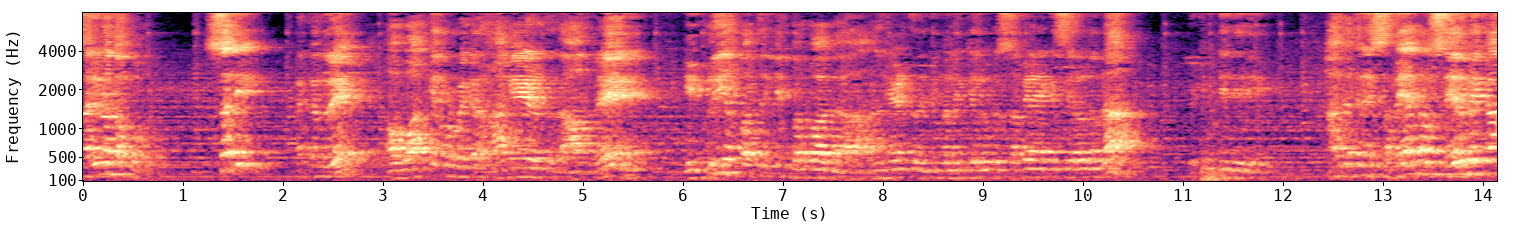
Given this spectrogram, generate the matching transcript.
ಸರಿನೋ ತಪ್ಪು ಸರಿ. ಯಾಕಂದ್ರೆ ಆ ವಾಕ್ಯ ನೋಡ್ಬೇಕಾದ್ರೆ ಹಾಗೆ ಹೇಳ್ತದೆ. ಆದ್ರೆ ಇಬ್ರಿಯ ಪತ್ರಿಕೆ ಬರುವಾಗ ಅಲ್ಲಿ ಹೇಳ್ತದೆ, ನಿಮ್ಮಲ್ಲಿ ಕೆಲವರು ಸಭೆಯಾಗಿ ಸೇರೋದನ್ನ ಬಿಟ್ಟಿದ್ದೀರಿ ಹಾಗಾದ್ರೆ ಸಭೆಯ ನಾವು ಸೇರ್ಬೇಕಾ?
